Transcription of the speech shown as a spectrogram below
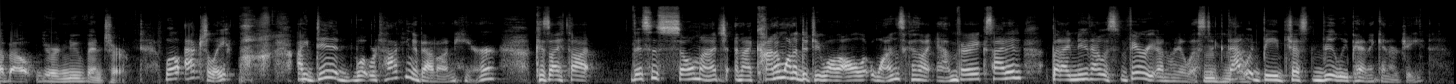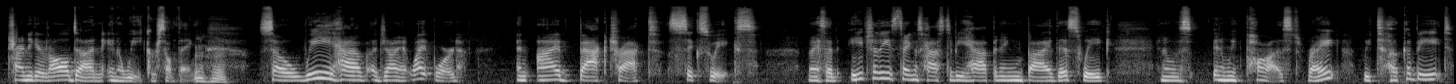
about your new venture? Well, actually, I did what we're talking about on here because I thought this is so much, and I kind of wanted to do all, all at once because I am very excited, but I knew that was very unrealistic. Mm-hmm. That would be just really panic energy, trying to get it all done in a week or something. Mm-hmm. So we have a giant whiteboard, and I backtracked six weeks. And I said, each of these things has to be happening by this week. And it was, and we paused, right? We took a beat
